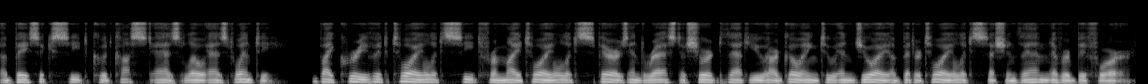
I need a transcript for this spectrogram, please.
a basic seat could cost as low as 20 Buy Creavit toilet seat from my toilet spares and rest assured that you are going to enjoy a better toilet session than ever before.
